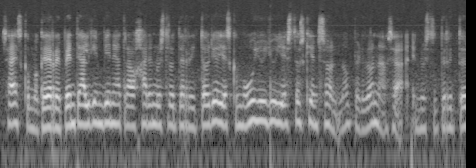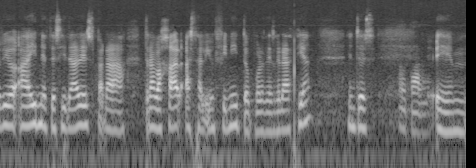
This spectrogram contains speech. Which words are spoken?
¿Sabes? Como que de repente alguien viene a trabajar en nuestro territorio y es como, uy, uy, uy, ¿estos quién son? No, perdona. O sea, en nuestro territorio hay necesidades para trabajar hasta el infinito, por desgracia. Entonces, eh,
